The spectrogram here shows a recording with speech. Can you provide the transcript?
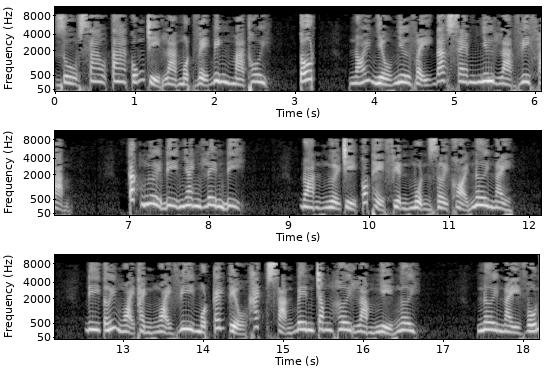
dù sao ta cũng chỉ là một vệ binh mà thôi. tốt, nói nhiều như vậy đã xem như là vi phạm. các ngươi đi nhanh lên đi. đoàn người chỉ có thể phiền muộn rời khỏi nơi này. đi tới ngoại thành ngoại vi một cái tiểu khách sạn bên trong hơi làm nghỉ ngơi Nơi này vốn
